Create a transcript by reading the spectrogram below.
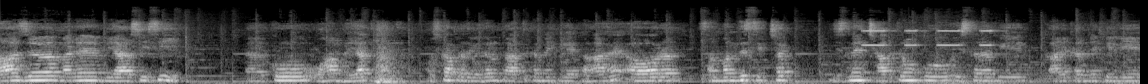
आज मैंने बीआरसीसी को वहाँ भेजा था। उसका प्रतिवेदन प्राप्त करने के लिए कहा है और संबंधित शिक्षक जिसने छात्रों को इस तरह के कार्य करने के लिए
